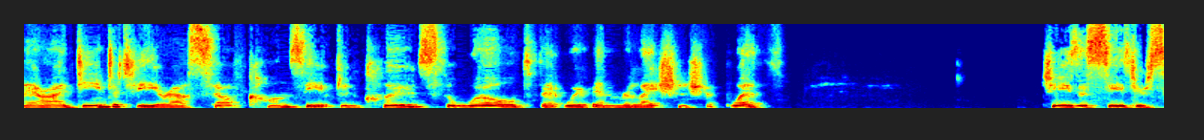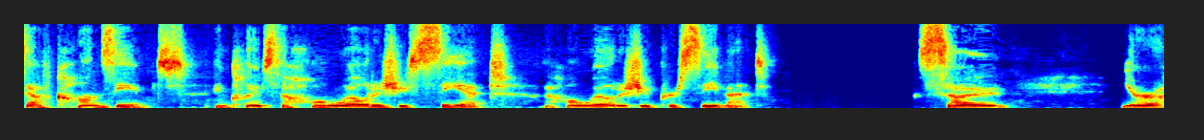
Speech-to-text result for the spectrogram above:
our identity or our self concept includes the world that we're in relationship with. Jesus says your self concept includes the whole world as you see it, the whole world as you perceive it. So, your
